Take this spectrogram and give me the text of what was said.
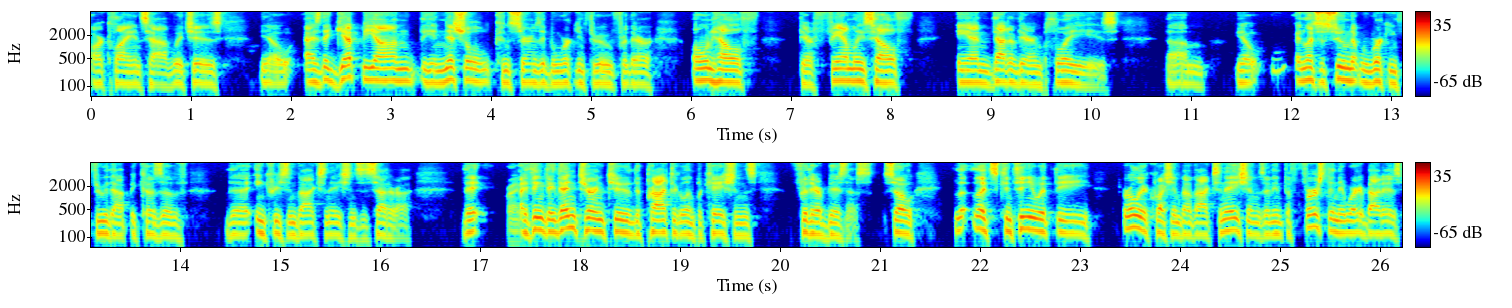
our clients have, which is you know as they get beyond the initial concerns they've been working through for their own health, their family's health, and that of their employees. Um, you know, and let's assume that we're working through that because of the increase in vaccinations, et cetera. They, right. I think they then turn to the practical implications for their business. So l- let's continue with the earlier question about vaccinations. I think the first thing they worry about is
